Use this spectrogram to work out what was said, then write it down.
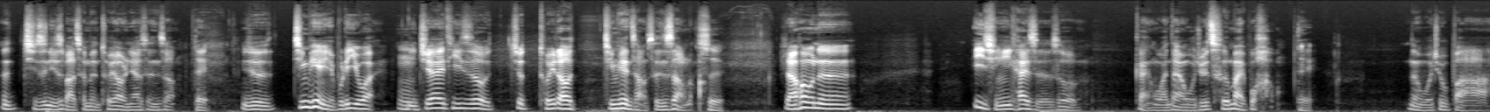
那其实你是把成本推到人家身上，对，你就晶片也不例外，嗯、你 JIT 之后就推到晶片厂身上了嘛，是。然后呢，疫情一开始的时候，干完蛋，我觉得车卖不好，对，那我就把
